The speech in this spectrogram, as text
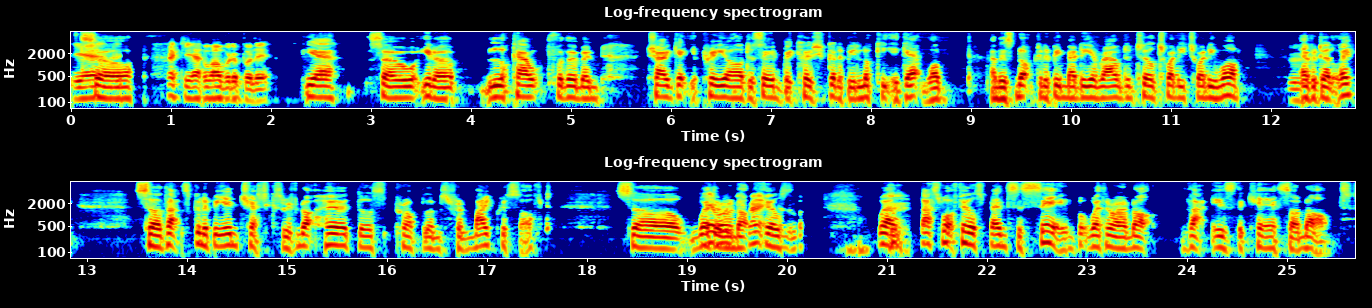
Yeah. So exactly how I would have put it. yeah, so you know, look out for them and try and get your pre-orders in because you're going to be lucky to get one, and there's not going to be many around until 2021, Mm. evidently. So that's going to be interesting because we've not heard those problems from Microsoft. So whether or not track, Phil, well, that's what Phil Spencer's saying, but whether or not that is the case or not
